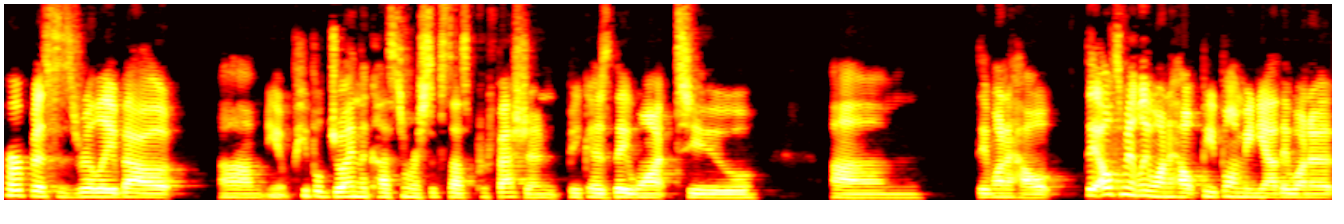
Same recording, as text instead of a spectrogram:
Purpose is really about um, you know people join the customer success profession because they want to um, they want to help. They ultimately want to help people. I mean, yeah, they want to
